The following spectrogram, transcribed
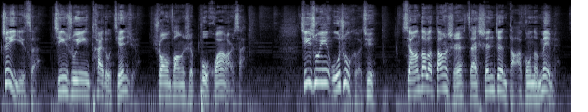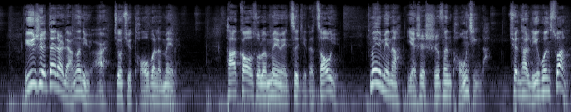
这一次，金淑英态度坚决，双方是不欢而散。金淑英无处可去，想到了当时在深圳打工的妹妹，于是带着两个女儿就去投奔了妹妹。她告诉了妹妹自己的遭遇，妹妹呢也是十分同情她，劝她离婚算了。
